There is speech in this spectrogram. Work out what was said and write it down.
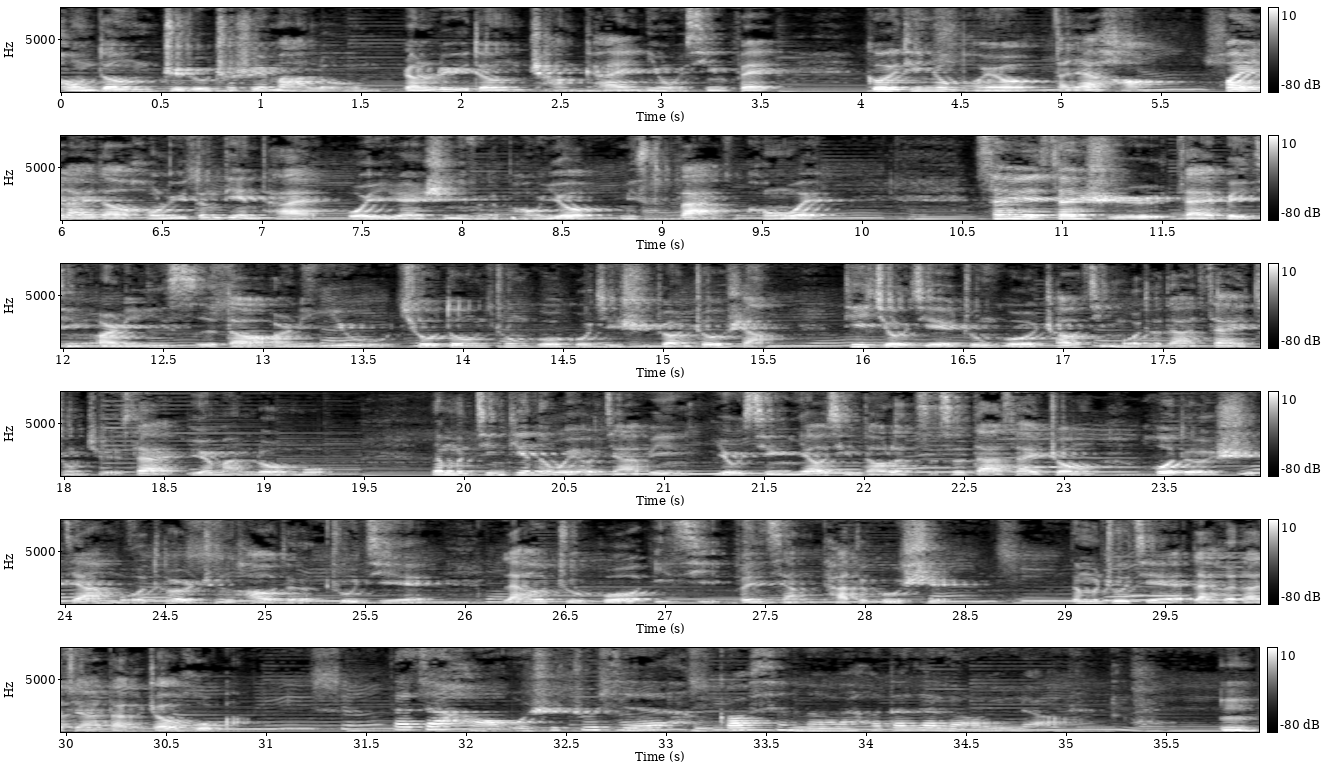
红灯止住车水马龙，让绿灯敞开你我心扉。各位听众朋友，大家好，欢迎来到红绿灯电台，我依然是你们的朋友 Miss Five 孔伟。三月三十日，在北京二零一四到二零一五秋冬中国国际时装周上，第九届中国超级模特大赛总决赛圆满落幕。那么今天的唯有嘉宾，有幸邀请到了此次大赛中获得十佳模特称号的朱杰，来和主播一起分享他的故事。那么朱杰来和大家打个招呼吧。大家好，我是朱杰，很高兴能来和大家聊一聊。嗯，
